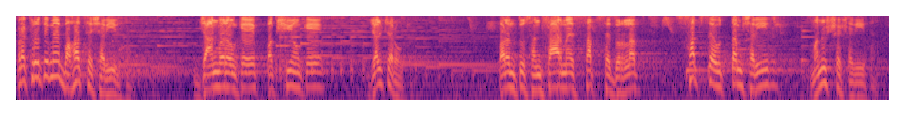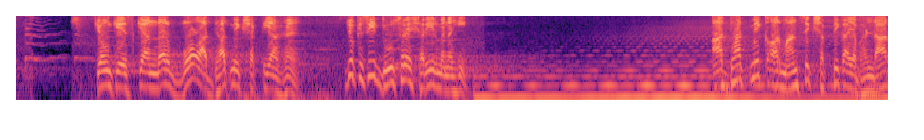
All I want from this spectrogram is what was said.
प्रकृति में बहुत से शरीर हैं, जानवरों के, पक्षियों के, जलचरों के। परंतु संसार में सबसे दुर्लभ, सबसे उत्तम शरीर मनुष्य शरीर है। क्योंकि इसके अंदर वो आध्यात्मिक शक्तियाँ हैं, जो किसी दूसरे शरीर में नहीं। आध्यात्मिक और मानसिक शक्ति का यह भंडार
